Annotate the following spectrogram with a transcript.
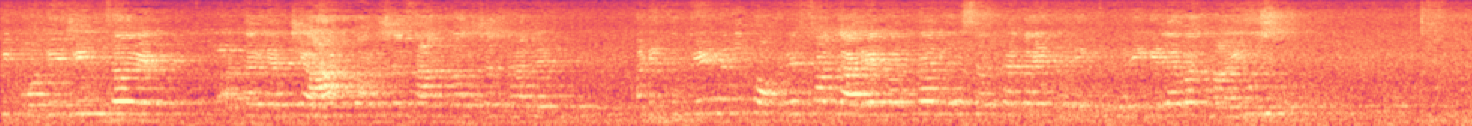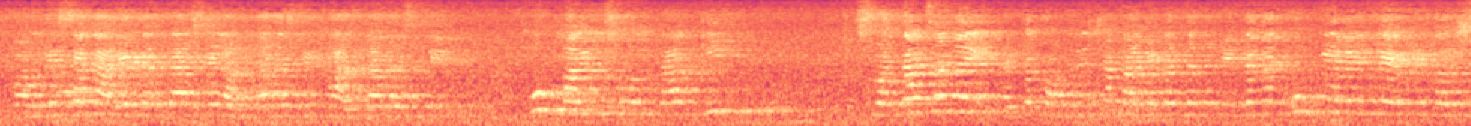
की मोदीजींचं एक- आता त्यांचे आठ वर्ष सात वर्ष झाले आणि कुठेतरी काँग्रेसचा कार्यकर्ता लोक सत्ताधारी घरी घरी गेल्यावर मायूस होतो. काँग्रेसचा कार्यकर्ता असेल आमदार असतील खासदार असतील खूप मायूस होतात की स्वतःचं नाही तर काँग्रेसच्या कार्यकर्त्यांना नेत्यांना खूप मिळालेलं एवढे वर्ष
